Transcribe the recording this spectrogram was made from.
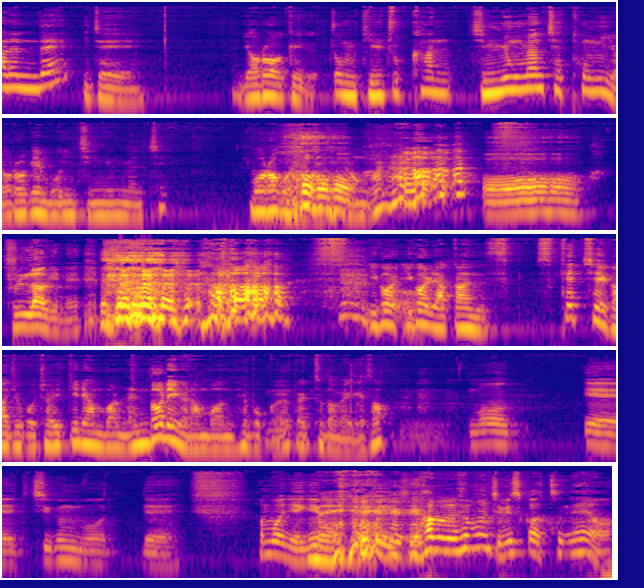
하는데 이제 여러 그 좀 길쭉한 직육면체 통이 여러 개 모인 직육면체 뭐라고 해야 되지 그런 걸? 오 굴락이네. 이걸 이걸 약간 스, 케치 해 가지고 저희끼리 한번 렌더링을 한번 해볼까요? Back to the Mac에서? 뭐 예 지금 뭐 네 한번 얘기해 네. 한번 해보면 재밌을 것 같은 해요.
